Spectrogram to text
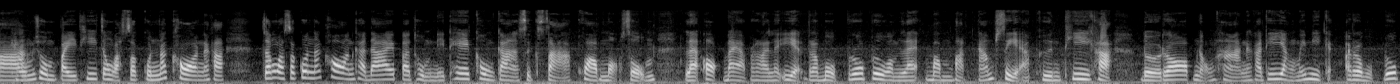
าค่ะคุณผู้ชมไปที่จังหวัดสกลนครนะคะ จังหวัดสกลนครค่ะได้ประถมนิเทศโครงการศึกษาความเหมาะสม และออกแบบรายละเอียดระบบรวบรวม และบำบัดน้ำเสียพื้นที่ค่ะ โดยรอบหนองหานนะคะ ที่ยังไม่มีระบบรวบ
